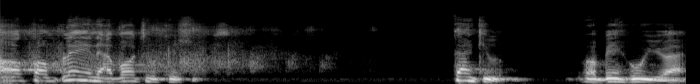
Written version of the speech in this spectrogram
or complain about occasions. Thank you for being who you are,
